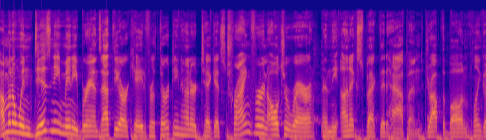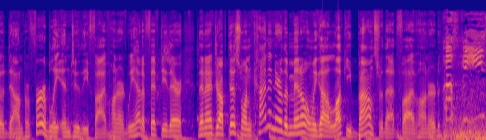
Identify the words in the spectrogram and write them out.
I'm going to win Disney mini brands at the arcade for 1,300 tickets, trying for an ultra rare, and the unexpected happened. Drop the ball and Plinko down, preferably into the 500. We had a 50 there. Then I dropped this one kind of near the middle, and we got a lucky bounce for that 500. Must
